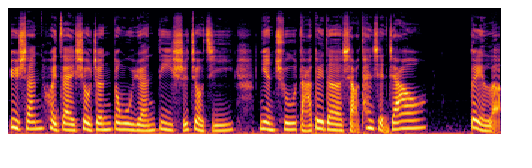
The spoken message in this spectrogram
玉山会在《袖珍动物园》第十九集念出答对的小探险家哦。对了，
